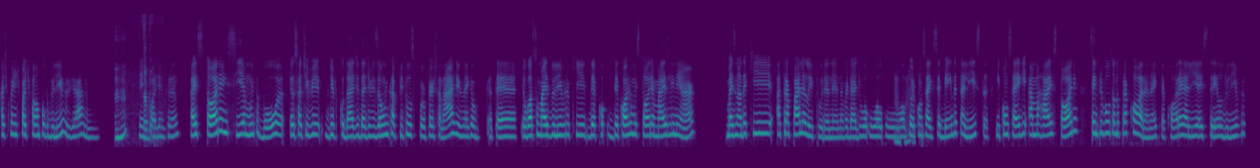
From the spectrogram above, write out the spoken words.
acho que a gente pode falar um pouco do livro já. Não? Uhum, A gente tá bom. pode ir entrando. A história em si é muito boa. Eu só tive dificuldade da divisão em capítulos por personagens, né? Que eu até eu gosto mais do livro que deco- decorre uma história mais linear, mas nada que atrapalhe a leitura, né? Na verdade, o, o, o Uhum. autor consegue ser bem detalhista e consegue amarrar a história, sempre voltando para Cora, né? Que a Cora é ali a estrela do livro.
